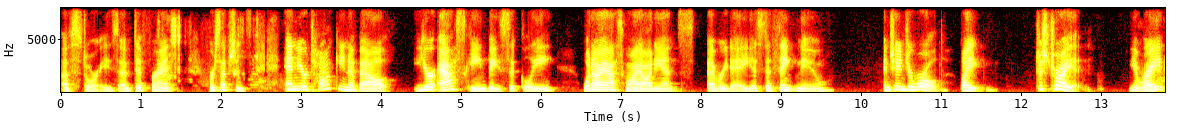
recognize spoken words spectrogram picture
of stories of different yes perceptions. And you're talking about you're asking basically what I ask my audience every day is to think new and change your world. Like, just try it. You Mhm. right?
